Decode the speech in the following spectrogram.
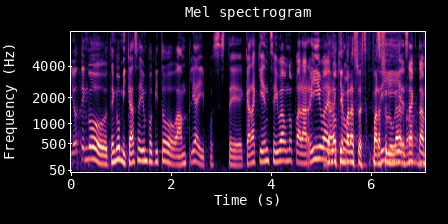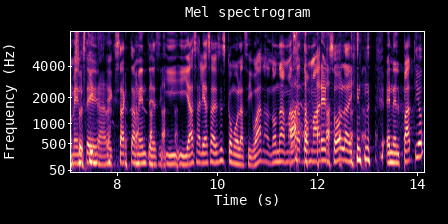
yo tengo, tengo mi casa ahí un poquito amplia y pues este, cada quien se iba uno para arriba. Cada quien para su, para su lugar. Exactamente. Exactamente. Y, ya salías a veces como las iguanas, ¿no? Nada más a tomar el sol ahí en, el patio.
